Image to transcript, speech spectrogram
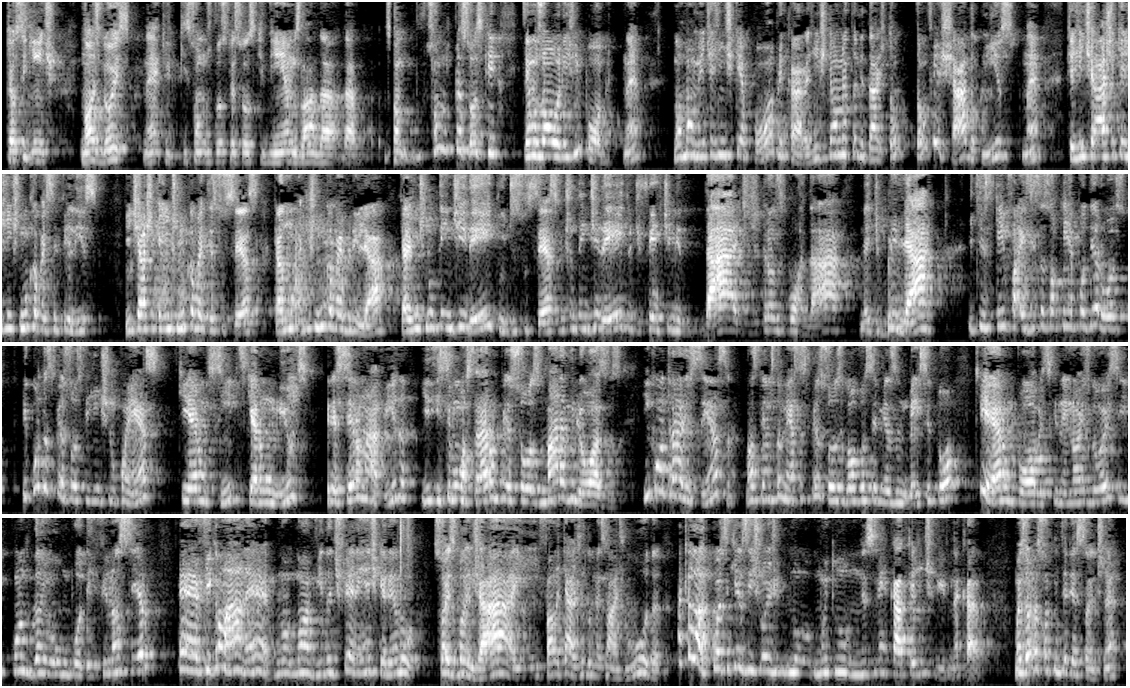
que é o seguinte: nós dois, né, que, que somos duas pessoas que viemos lá da. da somos, somos pessoas que temos uma origem pobre, né? Normalmente a gente que é pobre, cara, a gente tem uma mentalidade tão, tão fechada com isso, né? Que a gente acha que a gente nunca vai ser feliz, a gente acha que a gente nunca vai ter sucesso, que a gente nunca vai brilhar, que a gente não tem direito de sucesso, a gente não tem direito de fertilidade, de transbordar, né, de brilhar. E que quem faz isso é só quem é poderoso. E quantas pessoas que a gente não conhece, que eram simples, que eram humildes, cresceram na vida e, e se mostraram pessoas maravilhosas, em contrário senso, nós temos também essas pessoas, igual você mesmo bem citou, que eram pobres que nem nós dois e quando ganhou um poder financeiro, é, ficam lá, né, numa vida diferente, querendo só esbanjar e fala que ajuda, mas não ajuda. Aquela coisa que existe hoje no, muito no, nesse mercado que a gente vive, né, cara? Mas olha só que interessante, né?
